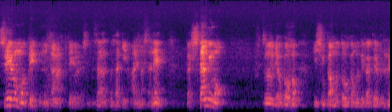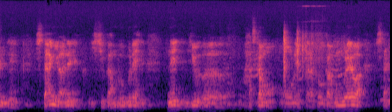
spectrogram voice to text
杖を持っていかなくてよろしい。さっきありましたね。下着も普通旅行1週間も10日も出かけるのにね下着はね1週間分ぐらいね20日もおるんやったら10日分ぐらいは下に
